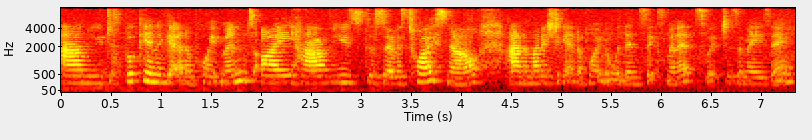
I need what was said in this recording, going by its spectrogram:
and you just book in and get an appointment. I have used the service twice now and I managed to get an appointment within six minutes which is amazing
